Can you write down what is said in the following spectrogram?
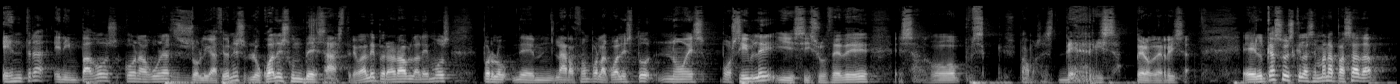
entra en impagos con algunas de sus obligaciones, lo cual es un desastre, ¿vale? Pero ahora hablaremos por de la razón por la cual esto no es posible y si sucede es algo, pues, vamos, es de risa, pero de risa. El caso es que la semana pasada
